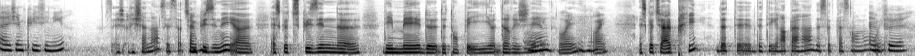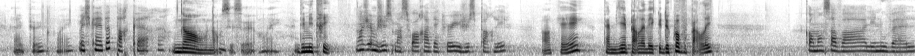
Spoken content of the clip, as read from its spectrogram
Euh, J'aime cuisiner. Richana, c'est ça? Tu aimes cuisiner? euh, Est-ce que tu cuisines des mets de, de ton pays d'origine? Oui, oui. Est-ce que tu as appris de tes, de tes grands-parents de cette façon-là? Un oui. peu. Un peu, oui. Mais je connais pas par cœur. Non, non, c'est sûr, oui. Dimitri, Moi, j'aime juste m'asseoir avec eux et juste parler. OK. T'aimes bien parler avec eux. De quoi vous parlez? Comment ça va, les nouvelles?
